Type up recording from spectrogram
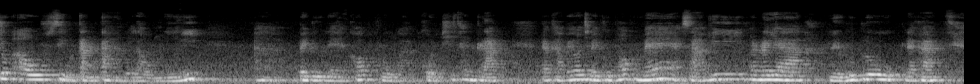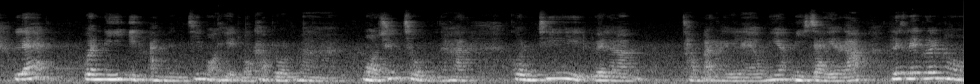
จงเอาสิ่งต่างๆเหล่านี้ไปดูแลครอบครัวคนที่ท่านรักนะคะ ไม่ว่าจะเป็นคุณพ่อคุณแม่สามีภรรยาหรือลูกๆนะคะ และ วันนี้อีกอันหนึ่งที่หมอเห็นหมอขับรถมา หมอชื่นชมนะคะ คนที่เวลาทำอะไรแล้วเนี่ยมีใจรักเล็กๆน้อ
